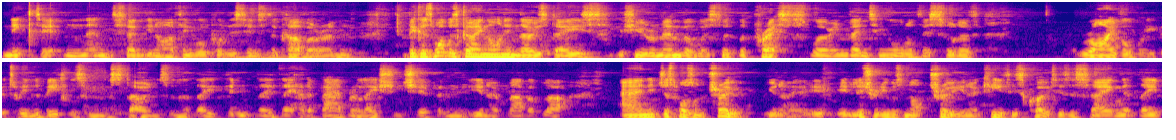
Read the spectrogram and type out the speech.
nicked it and, and said, you know, I think we'll put this into the cover. And because what was going on in those days, if you remember, was that the press were inventing all of this sort of rivalry between the Beatles and the Stones, and that they didn't they, they had a bad relationship, and you know, blah blah blah. And it just wasn't true. You know, it, it literally was not true. You know, Keith is quoted as saying that they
